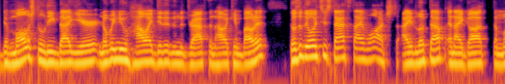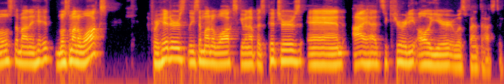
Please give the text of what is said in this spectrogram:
demolished the league that year. Nobody knew how I did it in the draft and how I came about it. Those are the only two stats that I watched. I looked up and I got the most amount of hit, most amount of walks for hitters, least amount of walks given up as pitchers, and I had security all year. It was fantastic.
